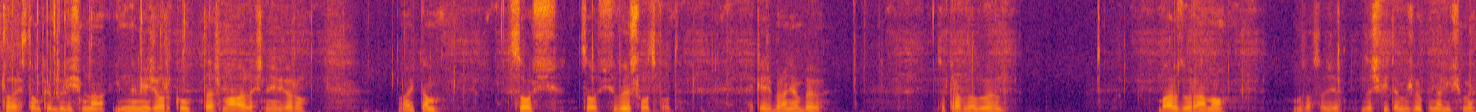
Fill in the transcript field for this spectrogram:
Wczoraj z Tomkiem byliśmy na innym jeziorku, też małe leśne jezioro. No i tam coś, coś wyszło z wody. Jakieś brania były. Co prawda byłem bardzo rano, w zasadzie ze świtem już wypłynęliśmy.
